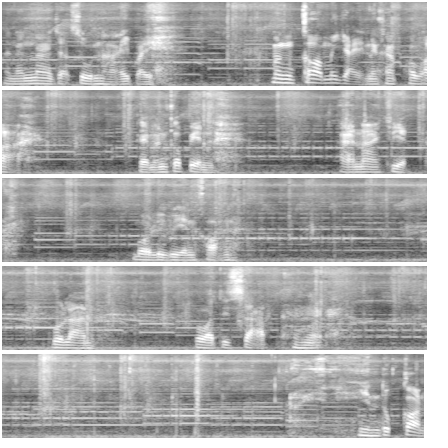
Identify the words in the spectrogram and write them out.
อันนั้นน่าจะสูญหายไป มันก็ไม่ใหญ่นะครับ เพราะว่า แต่มันก็เป็นอาณาเขตบริเวณของ โบราณประวัติศาสตร์เนี่ยหินทุกก้อน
